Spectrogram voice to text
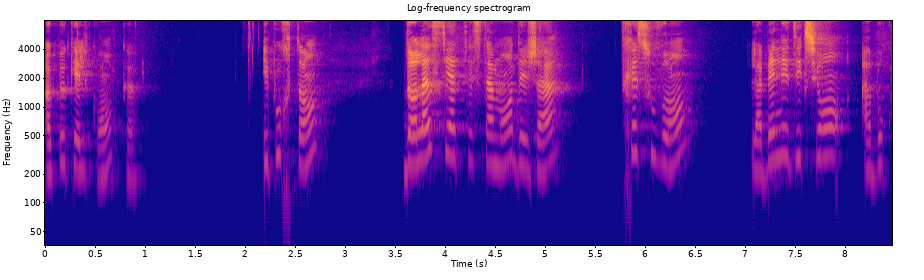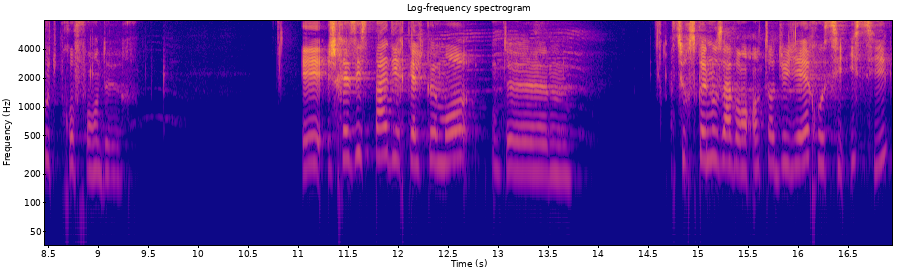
un peu quelconque Et pourtant, dans l'Ancien Testament déjà, très souvent, la bénédiction a beaucoup de profondeur. Et je ne résiste pas à dire quelques mots sur ce que nous avons entendu hier aussi ici,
